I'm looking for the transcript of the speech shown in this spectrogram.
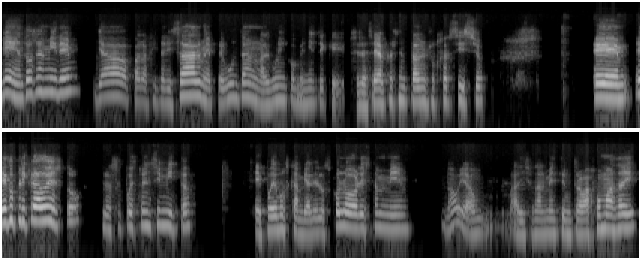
Bien, entonces miren, ya para finalizar, me preguntan algún inconveniente que se les haya presentado en su ejercicio. Eh, he duplicado esto, lo he puesto encimita. Eh, podemos cambiarle los colores también, ¿no? Ya adicionalmente un trabajo más ahí.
